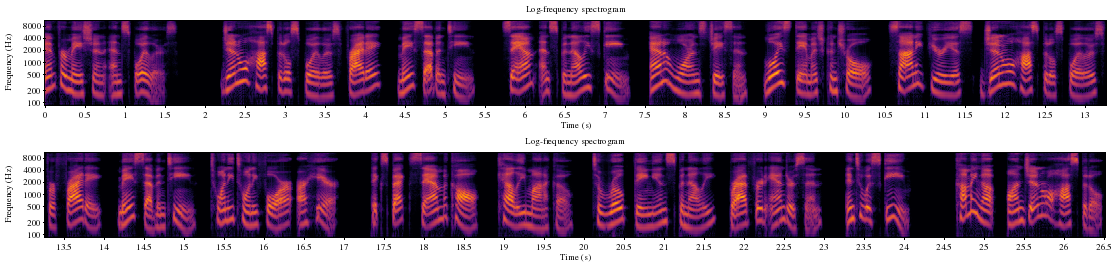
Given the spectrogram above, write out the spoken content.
information, and spoilers. General Hospital spoilers Friday, May 17. Sam and Spinelli scheme. Anna warns Jason. Lois damage control. Sonny Furious. General Hospital spoilers for Friday, May 17, 2024 are here. Expect Sam McCall, Kelly Monaco, to rope Damian Spinelli, Bradford Anderson, into a scheme. Coming up on General Hospital,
